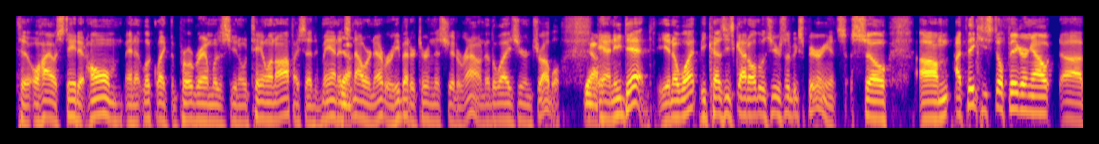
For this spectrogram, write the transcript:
to Ohio State at home, and it looked like the program was you know tailing off. I said, man, it's yeah. now or never. He better turn this shit around. Otherwise, you're in trouble. Yeah. And he did. You know what? Because he's got all those years of experience. So um, I think he's still figuring out uh,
